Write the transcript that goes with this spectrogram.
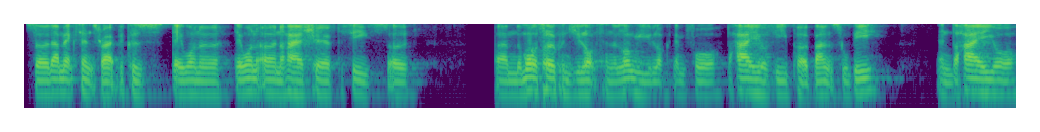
So that makes sense, right? Because they want to they want to earn a higher share of the fees. So um, the more tokens you locked and the longer you lock them for, the higher your VPerp balance will be, and the higher your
